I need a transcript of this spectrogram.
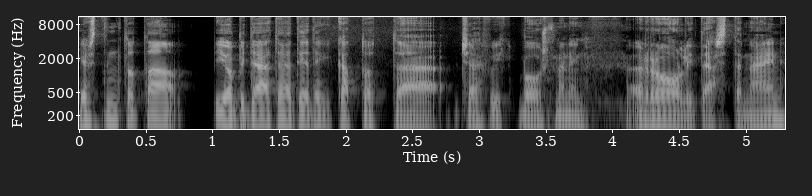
Ja sitten tota, joo, pitää tää tietenkin katsoa tämä Chadwick Bosemanin rooli tästä näin,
